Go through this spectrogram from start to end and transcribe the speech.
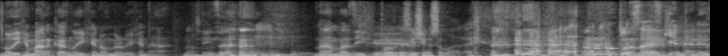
no dije marcas, no dije nombre, no dije nada. ¿no? Sí, o sea, nada más dije. Porque sí, su madre. No, no, no, Tú pero sabes quién eres.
